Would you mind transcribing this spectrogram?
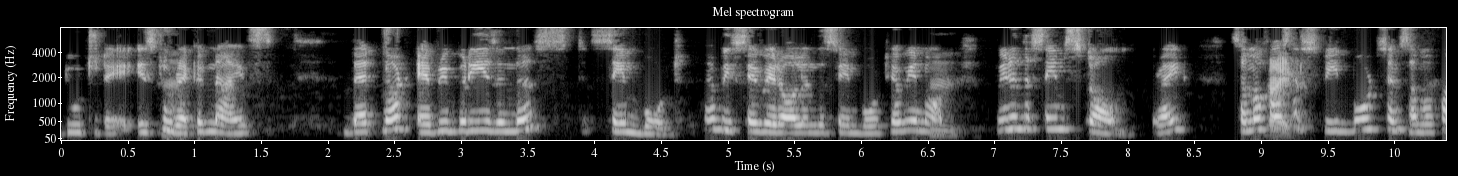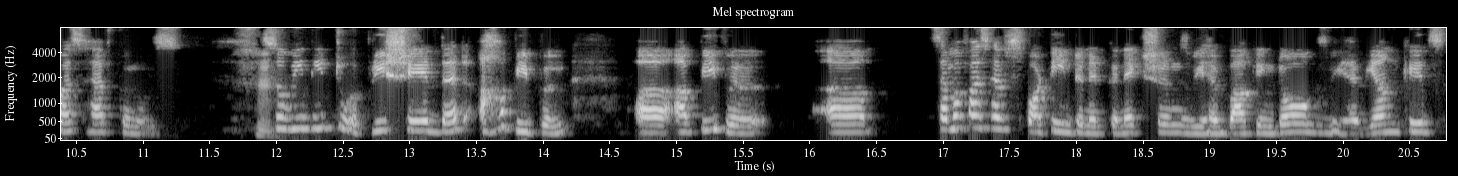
do today is to recognize that not everybody is in the same boat. And we say we're all in the same boat. Here we're not. Mm. We're in the same storm, right? Some of us have speedboats and some of us have canoes. Hmm. So we need to appreciate that our people, uh, our people, uh, some of us have spotty internet connections, we have barking dogs, we have young kids.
